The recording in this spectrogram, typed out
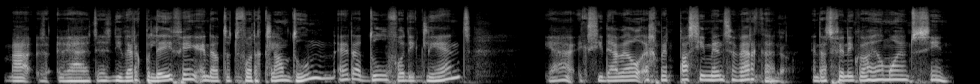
maar ja, het is die werkbeleving en dat het voor de klant doen, hè, dat doel voor die cliënt ja, ik zie daar wel echt met passie mensen werken. Ja. En dat vind ik wel heel mooi om te zien.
